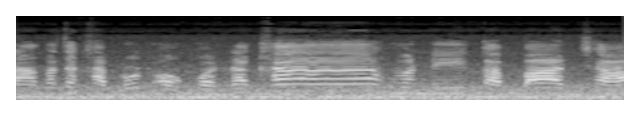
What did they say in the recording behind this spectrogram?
นาก็จะขับรถออกก่อนนะคะ วันนี้กลับบ้านช้า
